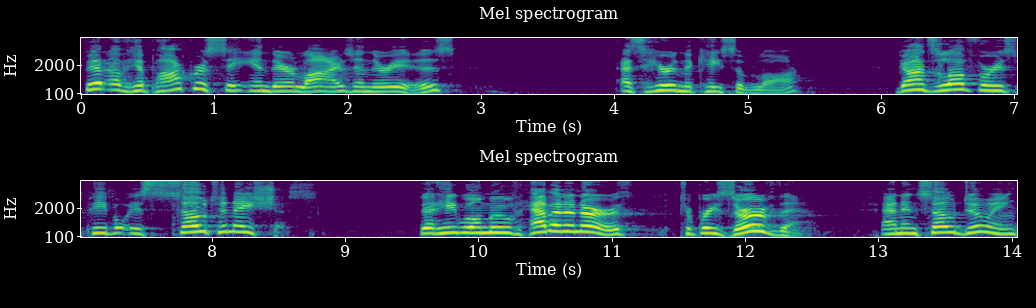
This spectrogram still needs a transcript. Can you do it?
bit of hypocrisy in their lives, and there is, as here in the case of Lot, God's love for his people is so tenacious that he will move heaven and earth to preserve them. And in so doing,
